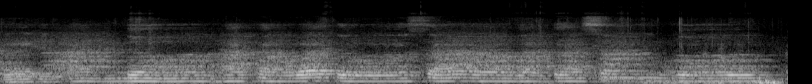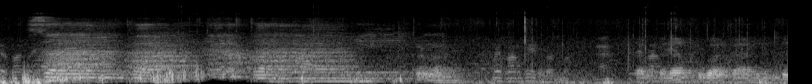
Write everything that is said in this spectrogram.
เกิดอัมโมภะคะวะโตสาวกสังโฆสังฆังนามามิกราบจากคณะครูบาอาจารย์ได้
